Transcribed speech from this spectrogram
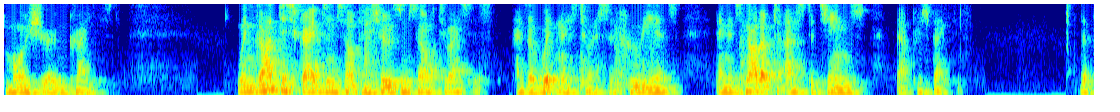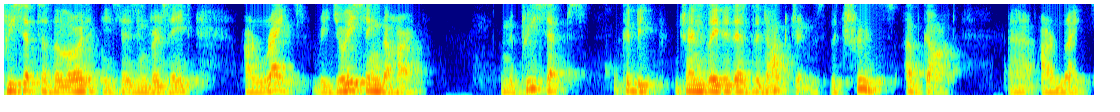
more sure in Christ. When God describes himself and shows himself to us as, as a witness to us of who he is, and it's not up to us to change that perspective. The precepts of the Lord, he says in verse 8, are right, rejoicing the heart. And the precepts could be translated as the doctrines, the truths of God uh, are right,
